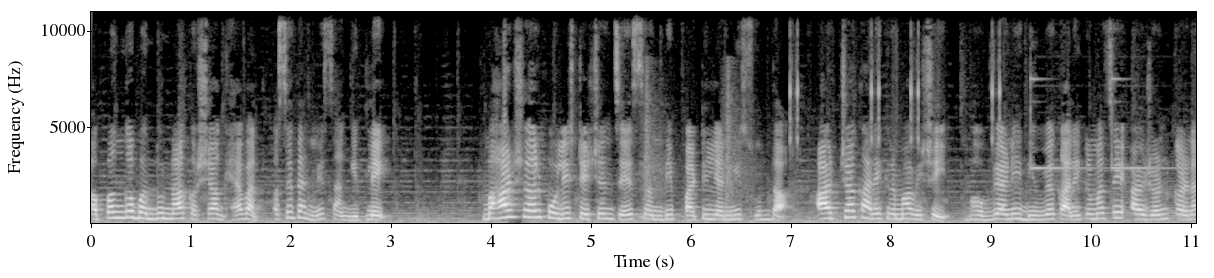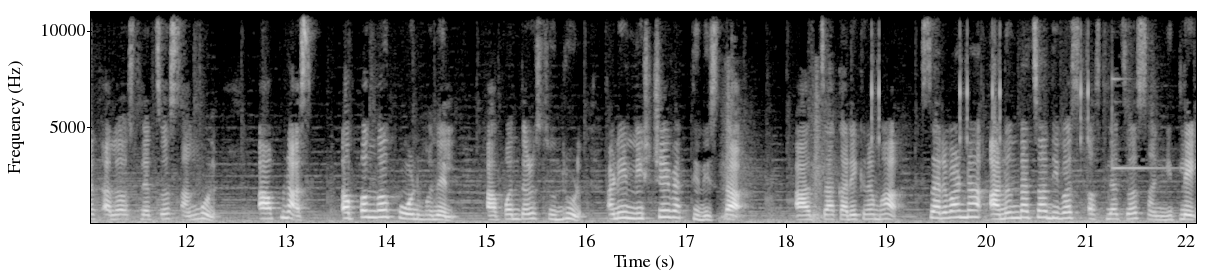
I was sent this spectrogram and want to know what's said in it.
अपंग बंधूंना कशा घ्याव्यात असे त्यांनी सांगितले. महाड शहर पोलीस स्टेशनचे संदीप पाटील यांनी सुद्धा आजच्या कार्यक्रमाविषयी भव्य आणि दिव्य कार्यक्रमाचे आयोजन करण्यात आलं असल्याचं सांगून आपणास अपंग कोण म्हणेल? आपण तर सुदृढ आणि निश्चय व्यक्ती दिसता. आजचा कार्यक्रम हा सर्वांना आनंदाचा दिवस असल्याचं सांगितले.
